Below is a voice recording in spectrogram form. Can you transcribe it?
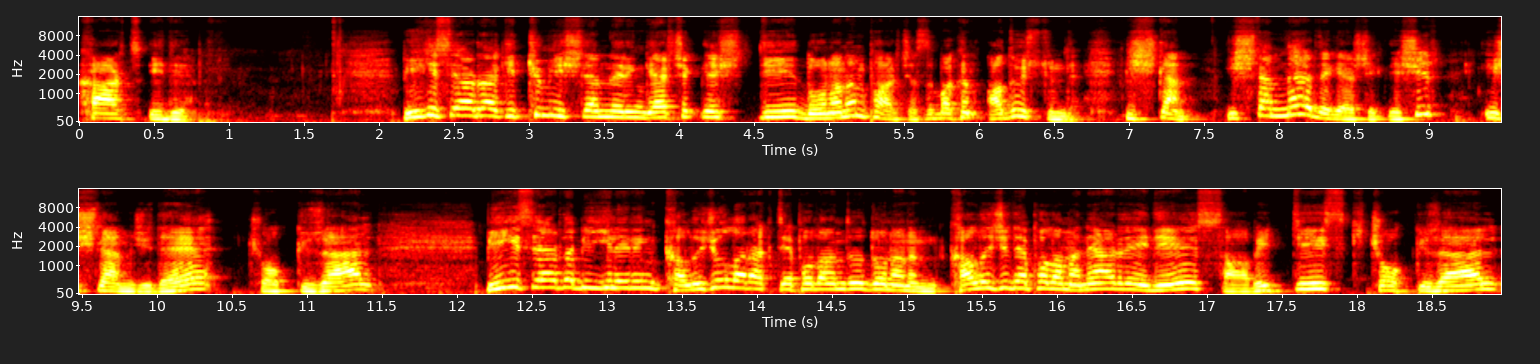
kart idi. Bilgisayardaki tüm işlemlerin gerçekleştiği donanım parçası bakın adı üstünde. İşlem. İşlem nerede gerçekleşir? İşlemcide. Çok güzel. Bilgisayarda bilgilerin kalıcı olarak depolandığı donanım. Kalıcı depolama neredeydi? Sabit disk. Çok güzel.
